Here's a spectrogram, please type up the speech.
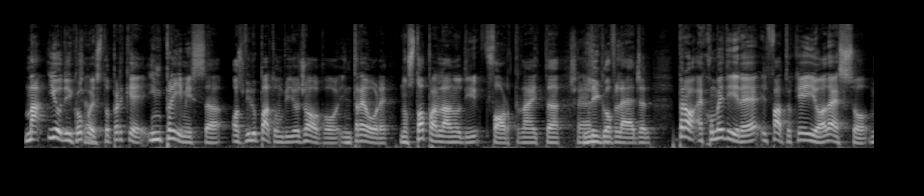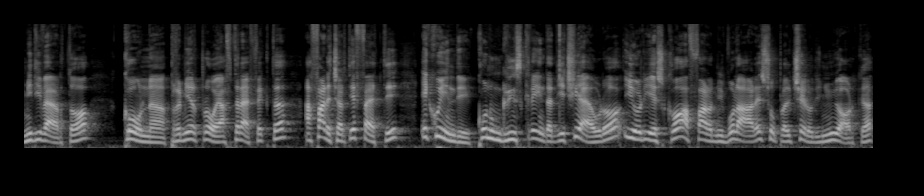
Ma io dico Certo. questo perché in primis ho sviluppato un videogioco in tre ore, non sto parlando di Fortnite, Certo. League of Legends, però è come dire il fatto che io adesso mi diverto con Premiere Pro e After Effects a fare certi effetti e quindi con un green screen da 10 euro io riesco a farmi volare sopra il cielo di New York.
